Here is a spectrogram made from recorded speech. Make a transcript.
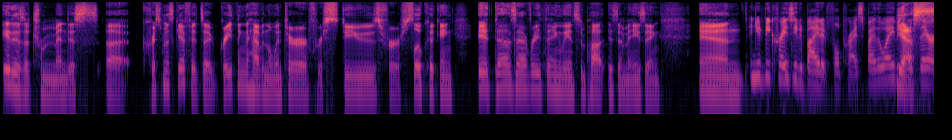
It is a tremendous uh, Christmas gift. It's a great thing to have in the winter for stews, for slow cooking. It does everything. The Instant Pot is amazing. And and you'd be crazy to buy it at full price, by the way, because yes. they're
